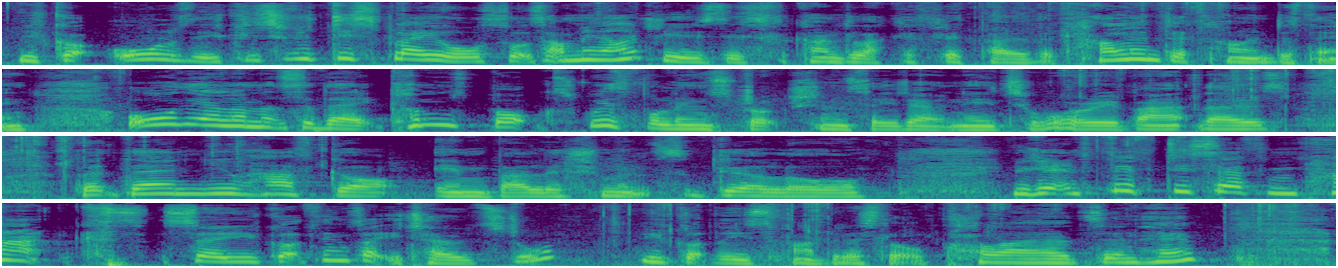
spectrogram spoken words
You've got all of these. You can display all sorts. I mean, I'd use this for kind of like a flip over calendar kind of thing. All the elements are there. It comes boxed with full instructions, so you don't need to worry about those. But then you have got embellishments galore. You're getting 57 packs. So you've got things like your toadstool. You've got these fabulous little clouds in here.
